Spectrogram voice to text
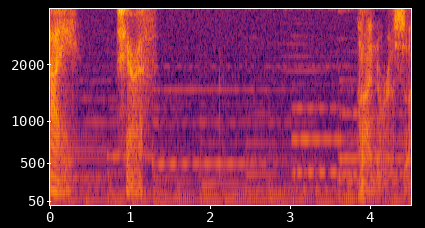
Hi, Sheriff. Hi, Nerissa.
